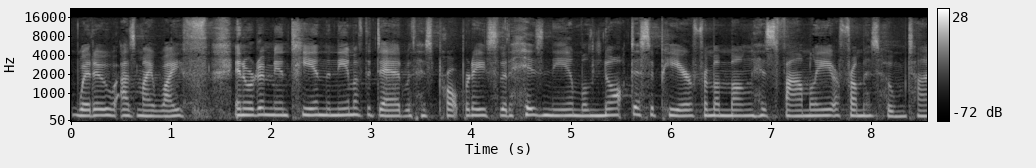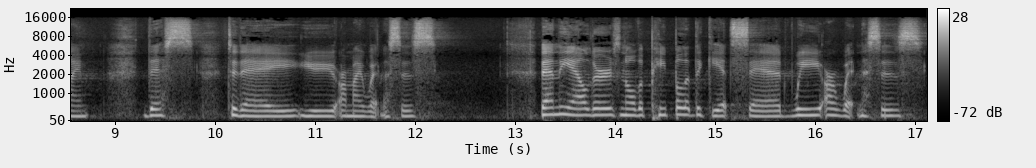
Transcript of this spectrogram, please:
widow as my wife, in order to maintain the name of the dead with his property, so that his name will not disappear from among his family or from his hometown. This today you are my witnesses. Then the elders and all the people at the gate said, We are witnesses.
